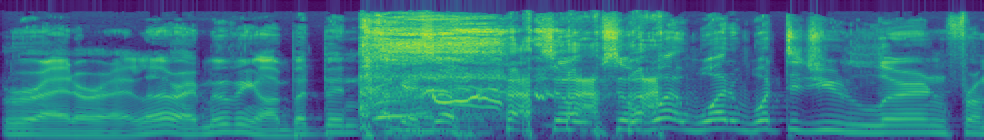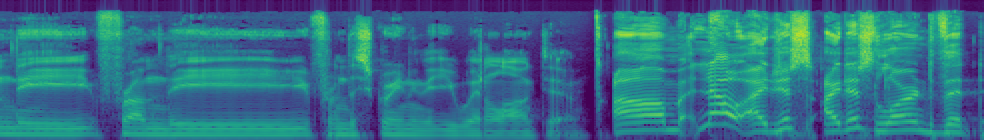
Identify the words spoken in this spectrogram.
Right, all right, all right. Moving on, but then okay. So, so, so what, what, what did you learn from the from the from the screening that you went along to? Um, no, I just I just learned that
